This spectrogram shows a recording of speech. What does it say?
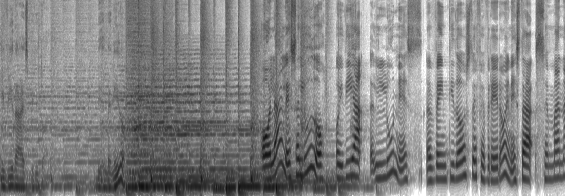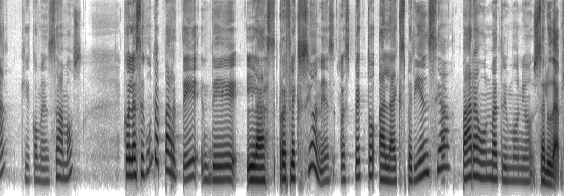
y vida espiritual. Bienvenido. Hola, les saludo. Hoy día lunes 22 de febrero, en esta semana que comenzamos, con la segunda parte de las reflexiones respecto a la experiencia para un matrimonio saludable.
